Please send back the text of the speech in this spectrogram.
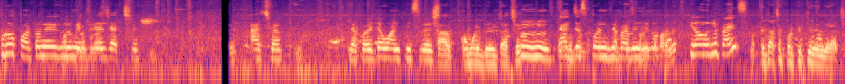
পুরো কটনের এগুলো মেটেরিয়াল যাচ্ছে। আচ্ছা। দেখো এটা ওয়ান পিস রয়েছে। আর কোমরে বেল্ট আছে। হুম হুম অ্যাডজাস্ট করে নিতে পারবেন। কীরকম এগুলো প্রাইস এটা আছে ফোর ফিফটি রেঞ্জের আছে।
